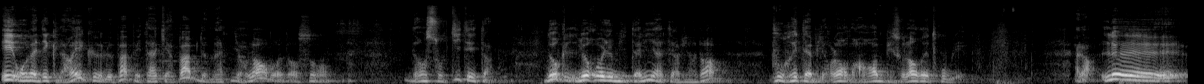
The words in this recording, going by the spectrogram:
et on va déclarer que le pape est incapable de maintenir l'ordre dans son, dans son petit État. Donc le royaume d'Italie interviendra pour rétablir l'ordre à Rome, puisque l'ordre est troublé. Alors, le,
